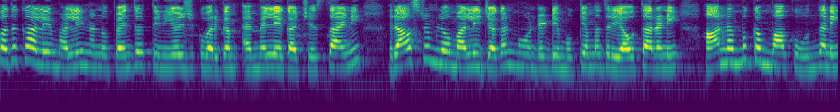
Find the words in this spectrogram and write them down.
పథకాలే మళ్ళీ నన్ను పెందొత్తి నియోజకవర్గం ఎమ్మెల్యేగా చేస్తాయని రాష్ట్రంలో మళ్ళీ జగన్మోహన్ రెడ్డి ముఖ్యమంత్రి అవుతారని ఆ నమ్మకం మాకు ఉందని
